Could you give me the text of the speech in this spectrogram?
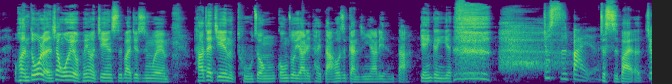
很多人像我有朋友戒烟失败，就是因为他在戒烟的途中工作压力太大，或是感情压力很大，点一根烟。就失败了，就失败了，就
